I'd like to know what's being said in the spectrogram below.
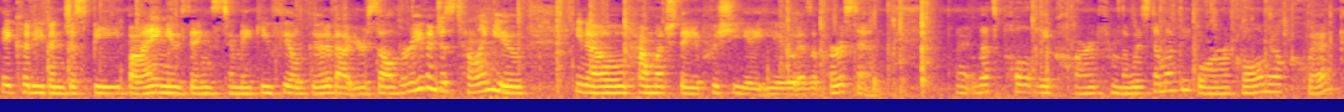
it could even just be buying you things to make you feel good about yourself or even just telling you, you know, how much they appreciate you as a person. All right, let's pull a card from the Wisdom of the Oracle real quick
